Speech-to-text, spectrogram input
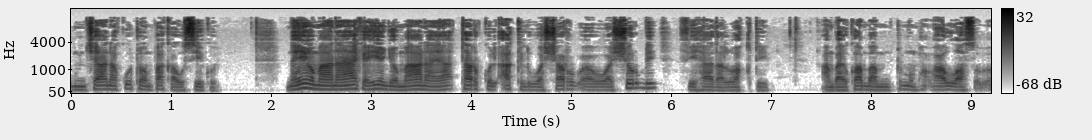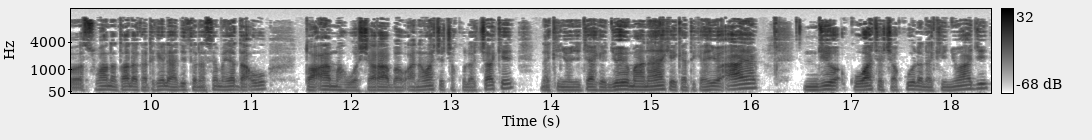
mchana kutwa mpaka usiku. Na hiyo maana yake hiyo ndio maana ya tarkul akl wa shurbi fi hadha alwaqti ambayo kwamba mtume Allah subhanahu wa ta'ala katika ile hadithi anasema yad'u ta'amahu wa sharabahu anawacha chakula chake na kinywaji chake. Ndio maana yake katika hiyo aya ndio kuwacha chakula na kinywaji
